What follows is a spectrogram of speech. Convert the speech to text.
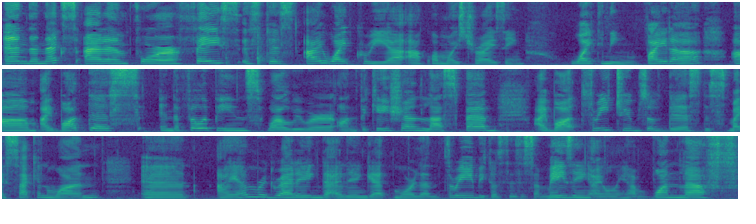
And the next item for face is this iWhite Korea Aqua Moisturizing whitening vita. Um, i bought this in the philippines while we were on vacation last feb. I bought three tubes of this. This is my second one. And i am regretting that i didn't get more than three because this is amazing i only have one left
